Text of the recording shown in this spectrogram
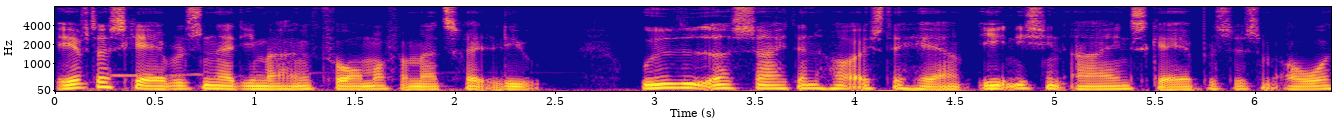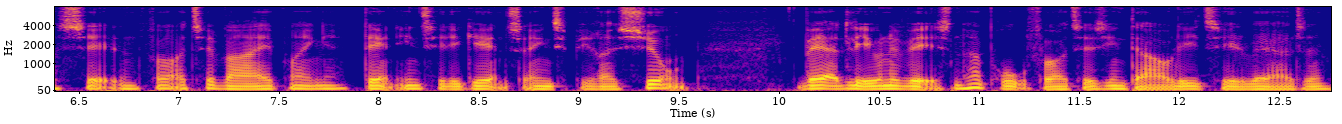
Efter skabelsen af de mange former for materielt liv, udvider sig den højeste herre ind i sin egen skabelse som oversælen for at tilvejebringe den intelligens og inspiration, hvert levende væsen har brug for til sin daglige tilværelse.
